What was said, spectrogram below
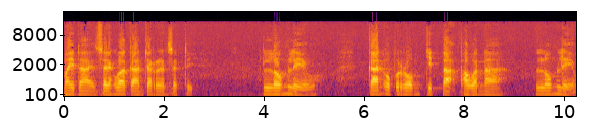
ไม่ได้ แสดงว่าการเจริญสติ ล้มเหลว การอบรมจิตตะภาวนา ล้มเหลว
